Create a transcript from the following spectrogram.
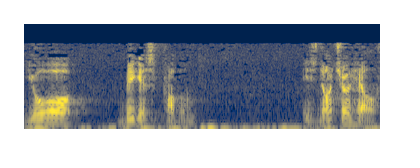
Your biggest problem is not your health,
